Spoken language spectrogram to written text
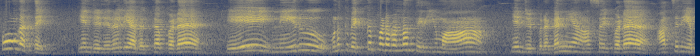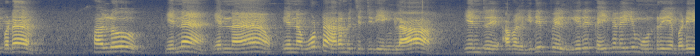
பூங்கத்தை என்று நிரல்யா வெக்கப்பட ஏய் நீரு உனக்கு வெக்கப்படவெல்லாம் தெரியுமா? என்று பிரகன்யா ஆசைப்பட ஆச்சரியப்பட ஹலோ என்ன என்ன என்னை ஓட்ட ஆரம்பிச்சிட்டீங்களா என்று அவள் இடுப்பில் இரு கைகளையும் ஊன்றியபடி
